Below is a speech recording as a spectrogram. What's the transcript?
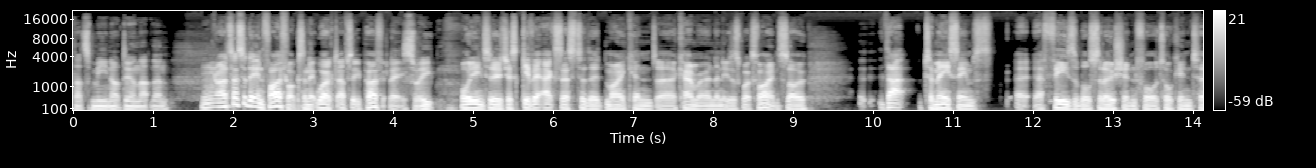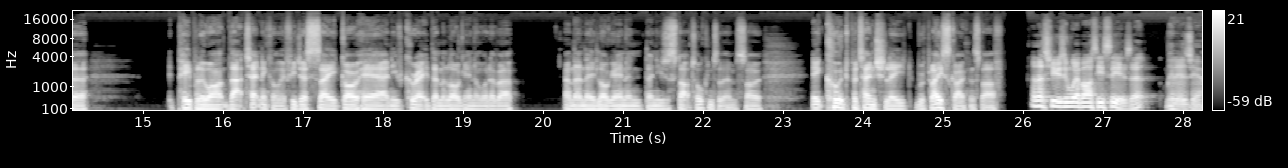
that's me not doing that then." Mm, I tested it in Firefox and it worked absolutely perfectly. Sweet. All you need to do is just give it access to the mic and uh, camera, and then it just works fine. So that to me seems a, a feasible solution for talking to people who aren't that technical. If you just say go here and you've created them a login or whatever, and then they log in and then you just start talking to them. So it could potentially replace Skype and stuff. And that's using WebRTC, is it? It is, yeah.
